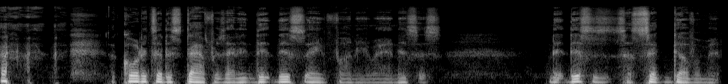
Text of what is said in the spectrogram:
According to the staffers, and this ain't funny, man. This is this is a sick government.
